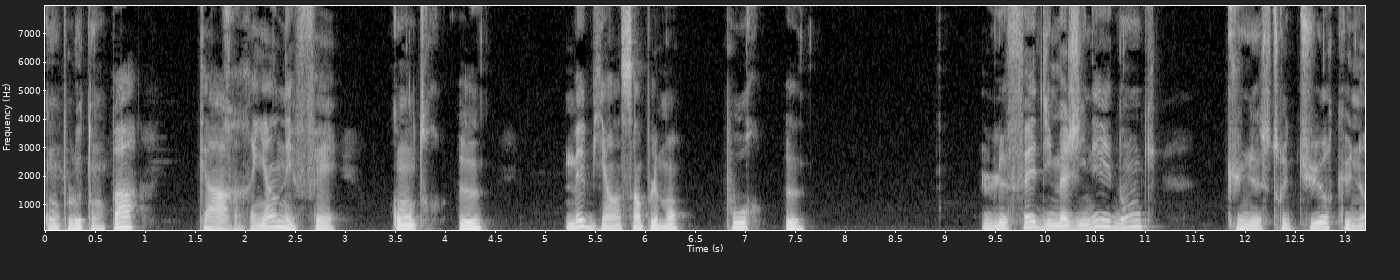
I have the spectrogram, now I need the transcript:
complotons pas, car rien n'est fait contre eux, mais bien simplement pour eux. Le fait d'imaginer donc qu'une structure, qu'une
